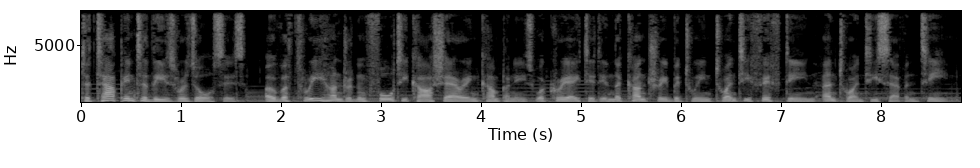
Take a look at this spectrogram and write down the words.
To tap into these resources, over 340 car-sharing companies were created in the country between 2015 and 2017.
